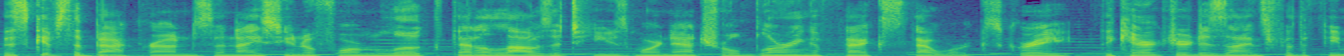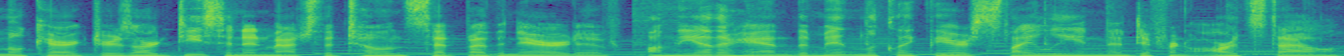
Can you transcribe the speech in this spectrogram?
This gives the backgrounds a nice uniform look that allows it to use more natural blurring effects that works great. The character designs for the female characters are decent and match the tones set by the narrative. On the other hand, the men look like they are slightly in a different art style.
